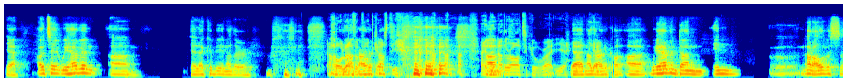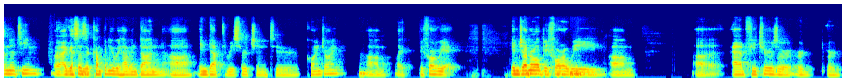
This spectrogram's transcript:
Yeah, I would say we haven't. Um, yeah, that could be another a whole other podcast and um, another article, right? Yeah, yeah, another okay. article. Uh, we haven't done in uh, not all of us on the team. I guess as a company, we haven't done uh, in-depth research into CoinJoin. Um, like before we, in general, before we um, uh, add features or, or, or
